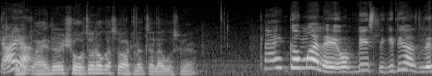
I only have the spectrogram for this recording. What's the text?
काय या? माहिती शोचं नाव कसं वाटलं चला बसूया. काय कमाल आहे ऑब्विसली किती वाजलेत?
